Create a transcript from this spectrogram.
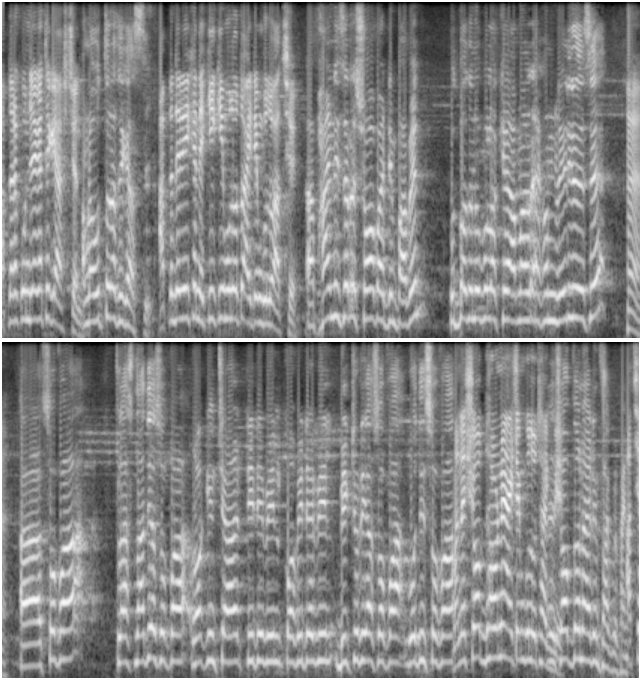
আপনারা কোন জায়গা থেকে আসছেন? আমরা উত্তরা থেকে আসছি। আপনাদের এখানে কি কি মূলত আইটেমগুলো আছে? ফার্নিচারের সব আইটেম পাবেন। উৎপাদন উপলক্ষে আমার এখন রেডি রয়েছে। হ্যাঁ। Sofa plus Nadia sofa rocking chair tea table coffee table Victoria sofa গদি সোফা মানে সব ধরনের আইটেমগুলো থাকবে। সব ধরনের আইটেম থাকবে আচ্ছা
